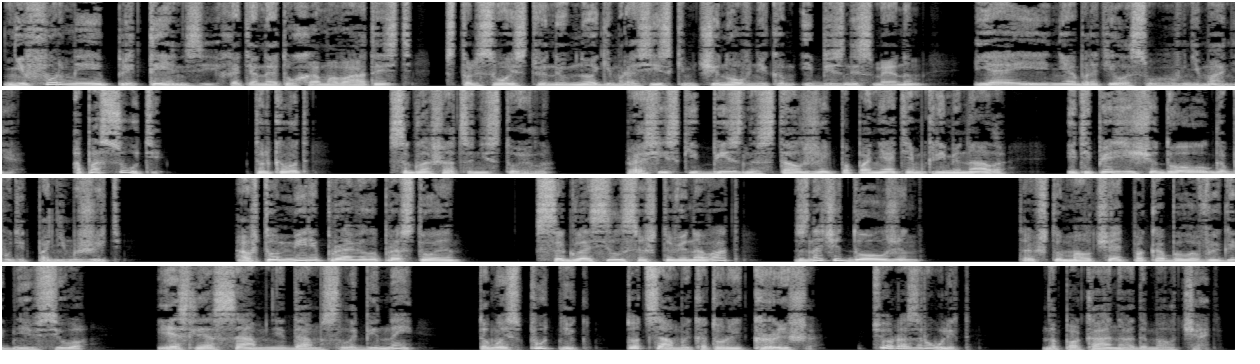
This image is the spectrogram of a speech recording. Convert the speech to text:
Не в форме претензий, хотя на эту хамоватость, столь свойственную многим российским чиновникам и бизнесменам, я и не обратил особого внимания, а по сути. Только вот соглашаться не стоило. Российский бизнес стал жить по понятиям криминала — и теперь еще долго будет по ним жить. А в том мире правило простое. Согласился, что виноват, значит, должен. Так что молчать пока было выгоднее всего. Если я сам не дам слабины, то мой спутник, тот самый, который крыша, все разрулит. Но пока надо молчать.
